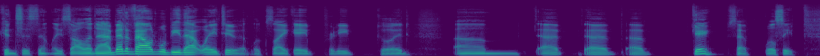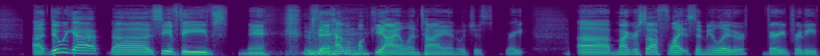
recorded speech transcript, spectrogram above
consistently solid. And I bet Avowed will be that way too. It looks like a pretty good um uh uh, uh game. So we'll see. Uh then we got uh Sea of Thieves. Meh. they have a Monkey Island tie-in, which is great. Uh Microsoft Flight Simulator, very pretty.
